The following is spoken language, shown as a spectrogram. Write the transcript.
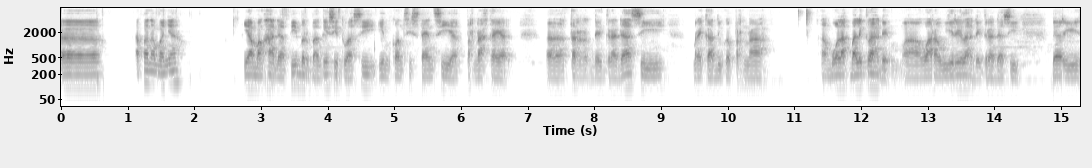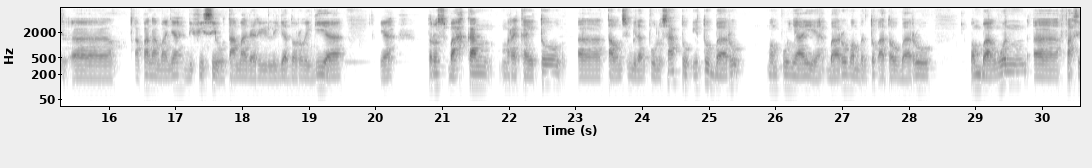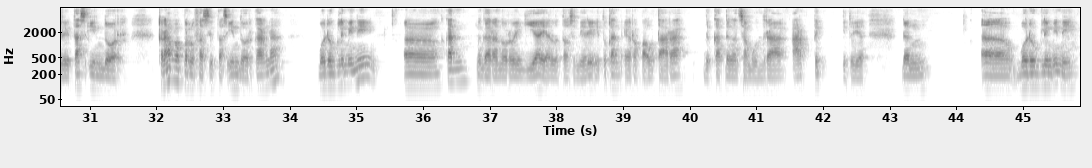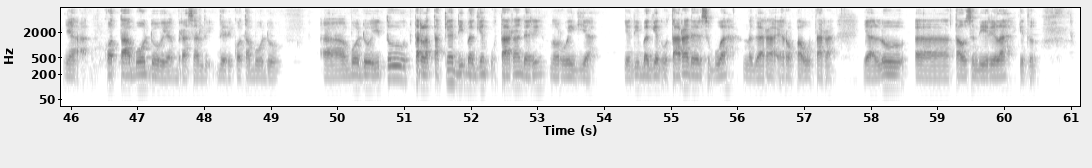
uh, apa namanya, ya menghadapi berbagai situasi inkonsistensi ya, pernah kayak, uh, terdegradasi, mereka juga pernah, uh, bolak-balik lah de uh, warawiri lah degradasi dari, uh, apa namanya, divisi utama dari Liga Norwegia, ya. Terus bahkan mereka itu, uh, tahun 91 itu baru mempunyai ya, baru membentuk atau baru membangun uh, fasilitas indoor. Kenapa perlu fasilitas indoor? Karena Bodo Glimt ini uh, kan negara Norwegia ya, lo tahu sendiri itu kan Eropa Utara, dekat dengan samudra Arktik gitu ya. Dan uh, Bodo Glimt ini ya kota Bodo ya berasal dari kota Bodo. Uh, Bodo itu terletaknya di bagian utara dari Norwegia. Jadi bagian utara dari sebuah negara Eropa Utara ya lu uh, tahu sendirilah gitu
